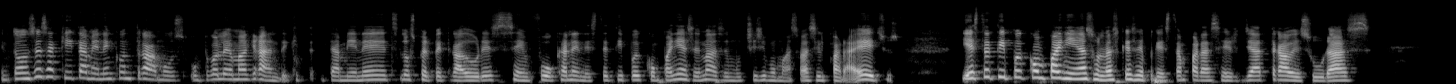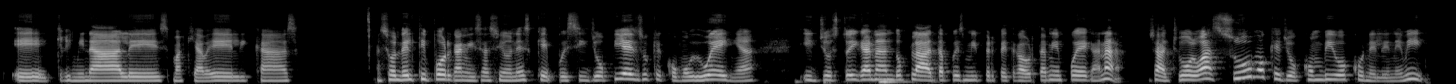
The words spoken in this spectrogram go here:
Entonces aquí también encontramos un problema grande, que también es, los perpetradores se enfocan en este tipo de compañías, es más, es muchísimo más fácil para ellos. Y este tipo de compañías son las que se prestan para hacer ya travesuras eh, criminales, maquiavélicas. Son del tipo de organizaciones que, pues si yo pienso que como dueña y yo estoy ganando plata, pues mi perpetrador también puede ganar. O sea, yo asumo que yo convivo con el enemigo,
